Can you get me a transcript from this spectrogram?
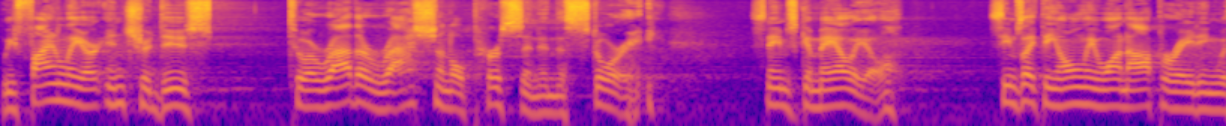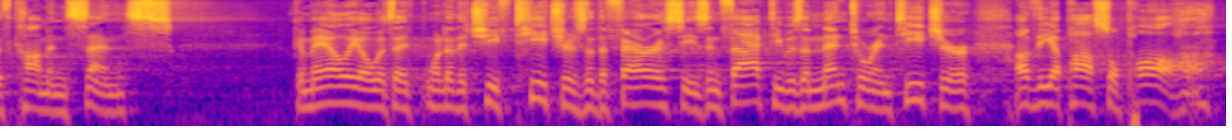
we finally are introduced to a rather rational person in the story. His name's Gamaliel. Seems like the only one operating with common sense. Gamaliel was a, one of the chief teachers of the Pharisees. In fact, he was a mentor and teacher of the Apostle Paul.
